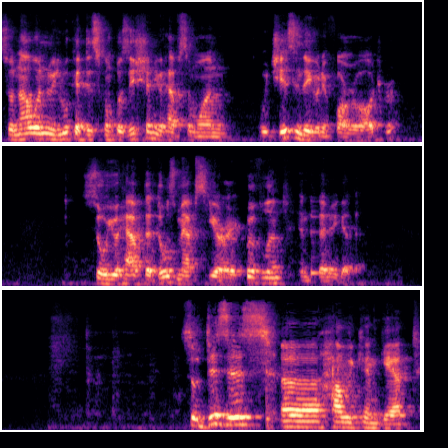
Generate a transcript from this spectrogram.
So now when we look at this composition, you have someone which is in the uniform Roe algebra. So you have that those maps here are equivalent, and then we get that. So this is uh, how we can get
